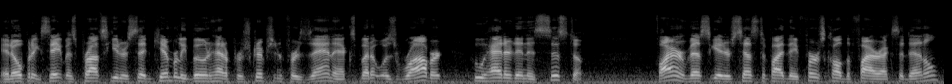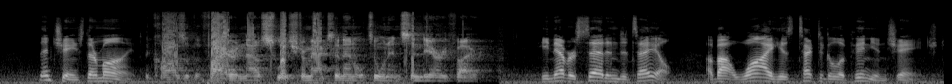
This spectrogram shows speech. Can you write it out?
In opening statements, prosecutors said Kimberly Boone had a prescription for Xanax, but it was Robert who had it in his system. Fire investigators testified they first called the fire accidental, then changed their mind. The cause of the fire now switched from accidental to an incendiary fire. He never said in detail about why his technical opinion changed.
